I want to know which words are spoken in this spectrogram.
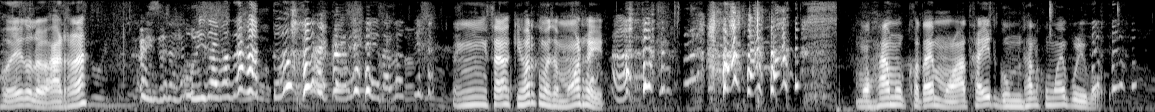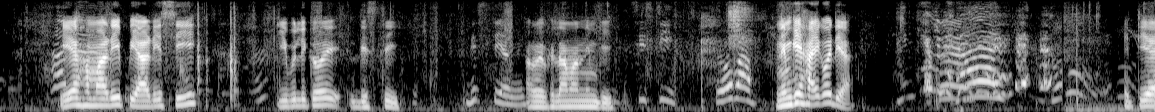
হৈয়ে গ'ল আৰু আৰ্ধনা কিহৰ সোমাইছ মৰা ঠাৰিত মহামূৰ্খতাই মৰা ঠাৰিত গুমধান সোমাই পৰিব এয়া আমাৰ পিয়াৰি চি কি বুলি কয় দৃষ্টি আৰু এইফালে আমাৰ নিমকি নিমকি হাই কৈ দিয়া এতিয়া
